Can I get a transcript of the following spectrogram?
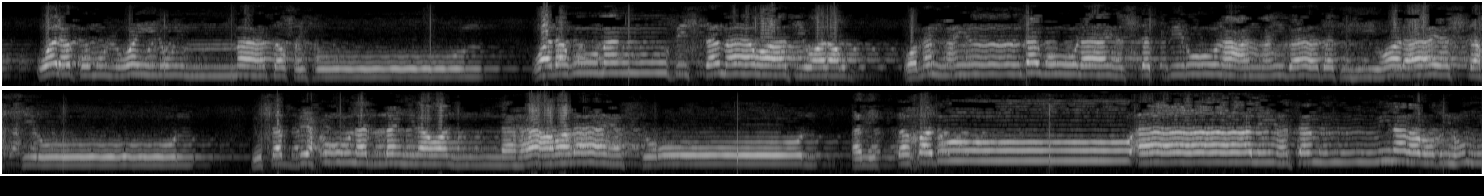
ولكم الويل مما تصفون. وله من في السماوات والأرض ومن عنده لا يستكبرون عن عبادته ولا يستحسرون. يسبحون الليل والنهار لا يفترون. أم اتخذوا آلية من الأرض هم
